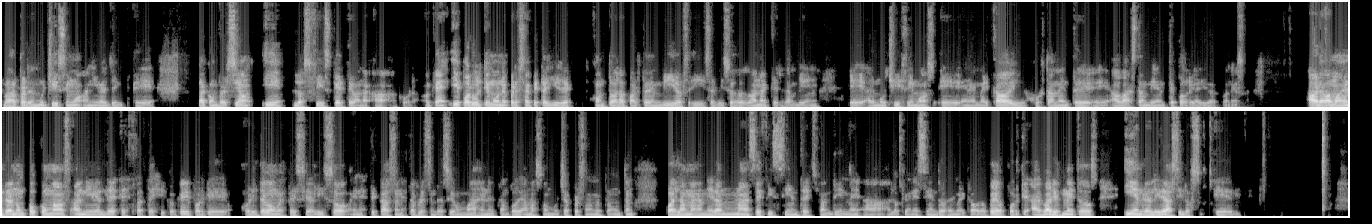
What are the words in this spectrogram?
vas a perder muchísimo a nivel de eh, la conversión y los fees que te van a, cobrar. ¿ok? Y por último, una empresa que te ayude con toda la parte de envíos y servicios de aduana, que también eh, hay muchísimos eh, en el mercado y justamente Avast también te podría ayudar con eso. Ahora vamos entrando un poco más al nivel de estratégico, ¿ok? Porque ahorita como me especializo en este caso, en esta presentación más en el campo de Amazon, muchas personas me preguntan cuál es la manera más eficiente de expandirme a, lo que viene siendo el mercado europeo, porque hay varios métodos y en realidad si los eh,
